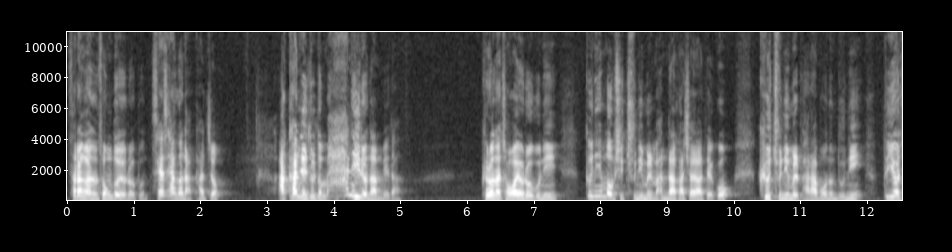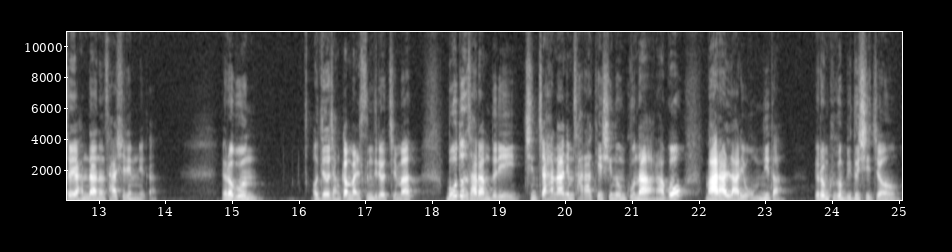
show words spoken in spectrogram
사랑하는 성도 여러분, 세상은 악하죠. 악한 일들도 많이 일어납니다. 그러나 저와 여러분이 끊임없이 주님을 만나 가셔야 되고 그 주님을 바라보는 눈이 뜨여져야 한다는 사실입니다. 여러분, 어제도 잠깐 말씀드렸지만 모든 사람들이 진짜 하나님 살아 계시는구나라고 말할 날이 옵니다. 여러분 그거 믿으시죠?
